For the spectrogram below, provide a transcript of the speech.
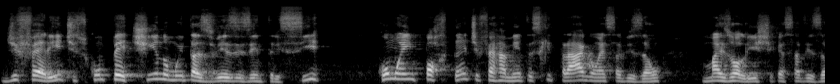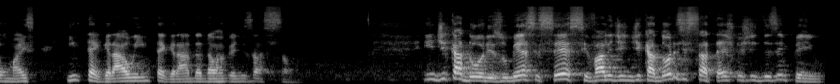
diferentes competindo muitas vezes entre si, como é importante ferramentas que tragam essa visão mais holística, essa visão mais integral e integrada da organização. Indicadores. O BSC se vale de indicadores estratégicos de desempenho.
